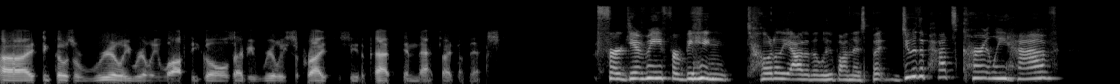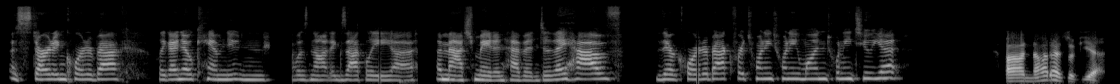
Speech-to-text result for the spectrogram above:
uh, I think those are really, really lofty goals. I'd be really surprised to see the Pats in that type of mix. Forgive me for being totally out of the loop on this, but do the Pats currently have a starting quarterback? Like I know Cam Newton was not exactly uh, a match made in heaven. Do they have their quarterback for 2021 22 yet? Uh, not as of yet.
